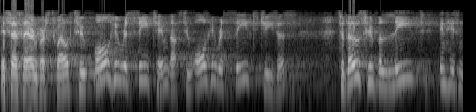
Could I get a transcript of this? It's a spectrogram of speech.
It says there in verse 12, to all who received him, that's to all who received Jesus, to those who believed in his name,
